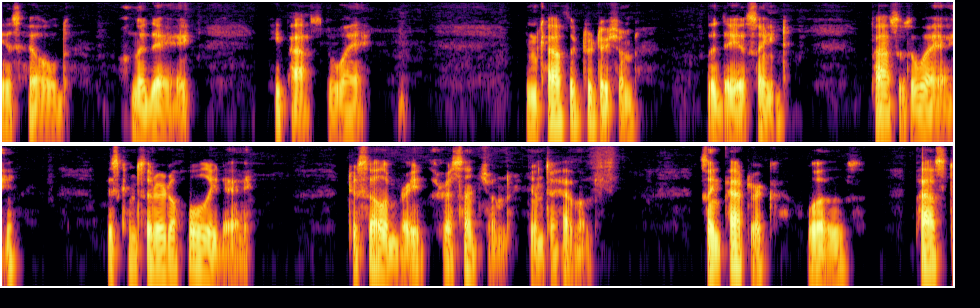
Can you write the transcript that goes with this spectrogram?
is held on the day he passed away. In Catholic tradition, the day a saint passes away is considered a holy day to celebrate their ascension into heaven. St. Patrick was passed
